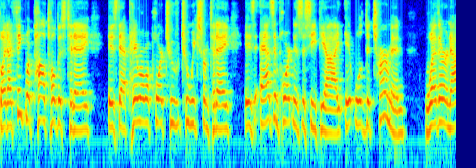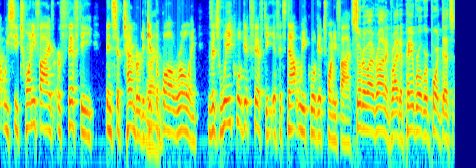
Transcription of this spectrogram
But I think what Powell told us today is that payroll report two two weeks from today is as important as the CPI. It will determine whether or not we see 25 or 50 in September to get right. the ball rolling. If it's weak, we'll get 50. If it's not weak, we'll get 25. Sort of ironic, right? A payroll report that's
